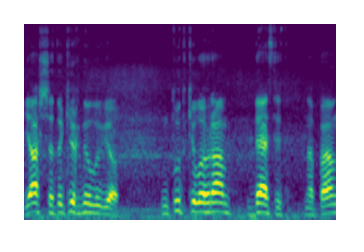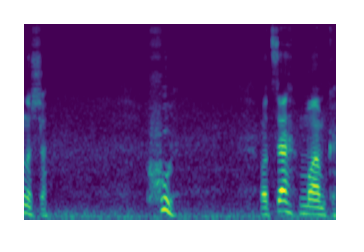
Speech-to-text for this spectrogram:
Я ще таких не ловив. Ну, Тут кілограм 10, напевно що. Фу. Оце мамка.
